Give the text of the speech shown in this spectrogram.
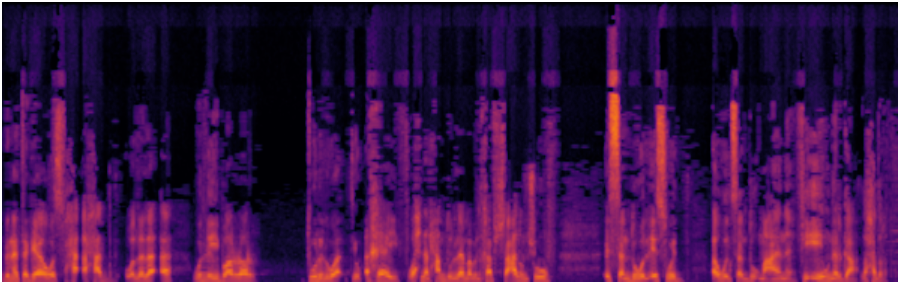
بنتجاوز في حق حد ولا لأ واللي يبرر طول الوقت يبقى خايف. وإحنا الحمد لله ما بنخافش. تعالوا نشوف الصندوق الأسود. أول صندوق معانا في إيه؟ ونرجع لحضراتكم.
